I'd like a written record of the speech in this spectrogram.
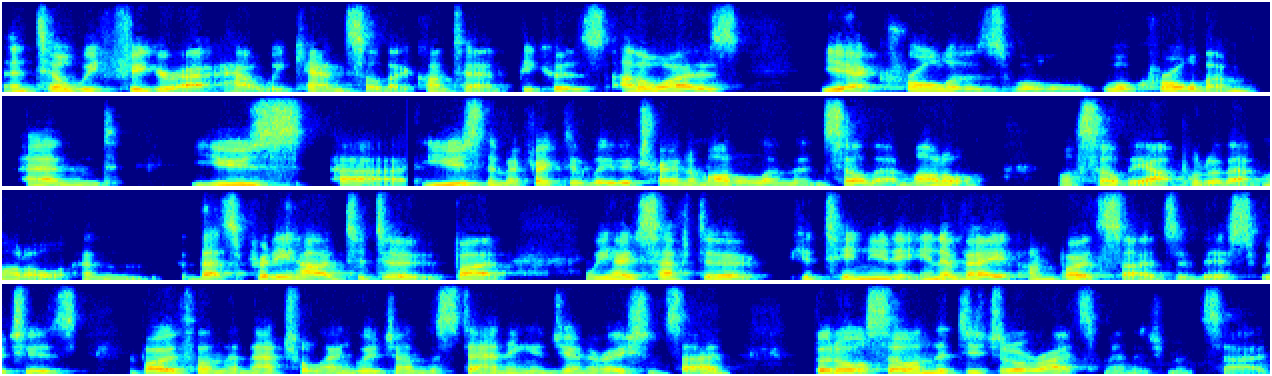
until we figure out how we can sell that content because otherwise yeah crawlers will will crawl them and use uh, use them effectively to train a model and then sell that model or sell the output of that model. And that's pretty hard to do. But we just have to continue to innovate on both sides of this, which is both on the natural language understanding and generation side, but also on the digital rights management side.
